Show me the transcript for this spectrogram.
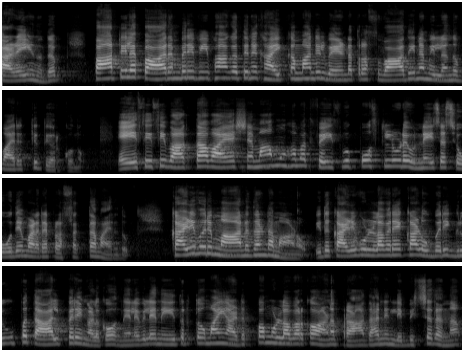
തഴയുന്നതും പാർട്ടിയിലെ പാരമ്പര്യ വിഭാഗത്തിന് ഹൈക്കമാൻഡിൽ വേണ്ടത്ര സ്വാധീനമില്ലെന്ന് വരുത്തി തീർക്കുന്നു. എ സി സി വാക്താവായ ഷമാ മുഹമ്മദ് ഫേസ്ബുക്ക് പോസ്റ്റിലൂടെ ഉന്നയിച്ച ചോദ്യം വളരെ പ്രസക്തമായിരുന്നു. കഴിവൊരു മാനദണ്ഡമാണോ? ഇത് കഴിവുള്ളവരെക്കാൾ ഉപരി ഗ്രൂപ്പ് താല്പര്യങ്ങൾക്കോ നിലവിലെ നേതൃത്വവുമായി അടുപ്പമുള്ളവർക്കോ ആണ് പ്രാധാന്യം ലഭിച്ചതെന്ന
